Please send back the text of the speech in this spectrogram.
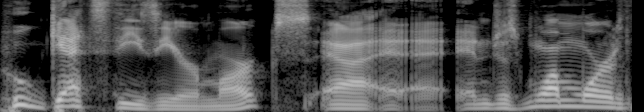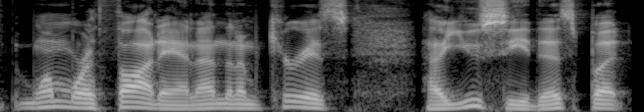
who gets these earmarks. Uh, and just one more, one more thought, Anna, and then I'm curious how you see this. But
